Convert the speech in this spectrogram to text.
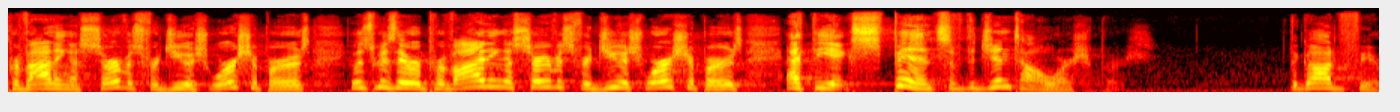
providing a service for Jewish worshipers, it was because they were providing a service for Jewish worshipers at the expense of the Gentile worshipers, the God-fearers.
